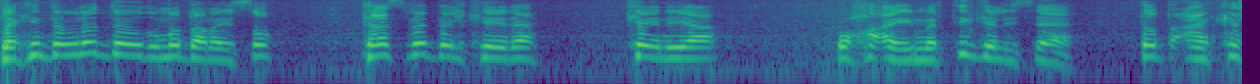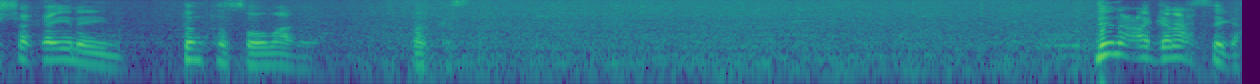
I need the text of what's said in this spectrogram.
Laakiin dowladdoodu ma danayso taas beddelkeeda kenya waxa ay martigelisaa dad aan ka shaqaynayn danta soomaaliya. Mar kasta. Dhinaca ganacsiga.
